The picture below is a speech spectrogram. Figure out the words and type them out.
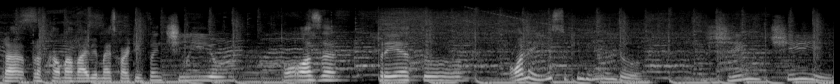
pra, pra ficar uma vibe mais quarto infantil. Rosa, preto. Olha isso, que lindo. Gente.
